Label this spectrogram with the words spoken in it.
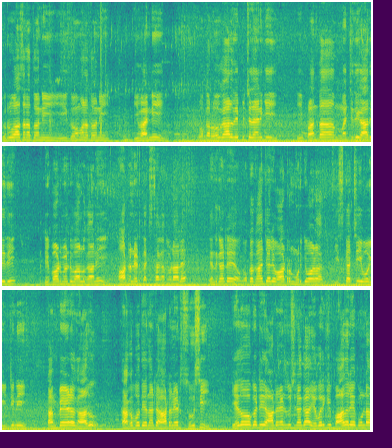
దుర్వాసనతోని ఈ దోమలతోని ఇవన్నీ ఒక రోగాలు తెప్పించడానికి ఈ ప్రాంతం మంచిది కాదు ఇది. డిపార్ట్మెంట్ వాళ్ళు కానీ ఆల్టర్నేట్ ఖచ్చితంగా చూడాలి. ఎందుకంటే ఒక కాంచాలి వాటర్ మురికివాడ తీసుకొచ్చి ఓ ఇంటిని కంపేయడం కాదు. కాకపోతే ఏంటంటే ఆల్టర్నేట్ చూసి ఏదో ఒకటి ఆల్టర్నేట్ చూసినాక ఎవరికి బాధ లేకుండా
